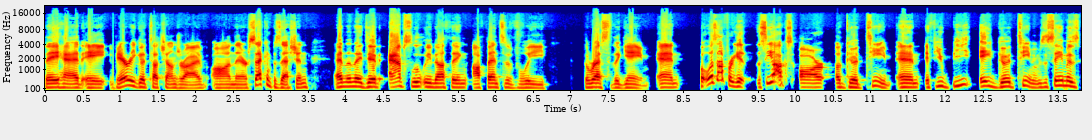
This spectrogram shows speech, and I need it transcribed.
They had a very good touchdown drive on their second possession, and then they did absolutely nothing offensively the rest of the game. And but let's not forget the Seahawks are a good team, and if you beat a good team, it was the same as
